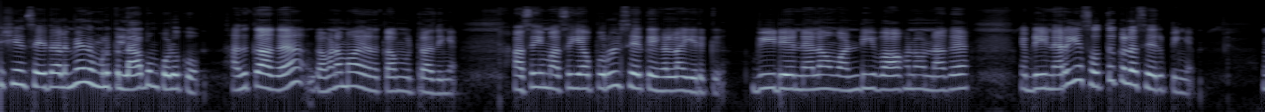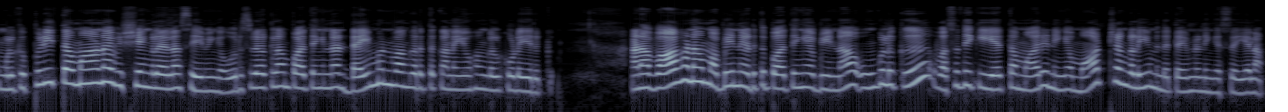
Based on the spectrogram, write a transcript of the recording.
விஷயம் செய்தாலுமே அது உங்களுக்கு லாபம் கொடுக்கும். அதுக்காக கவனமாக இருக்காமல் விட்டுறாதீங்க. அசையும் அசையா பொருள் சேர்க்கைகள்லாம் இருக்குது வீடு நிலம் வண்டி வாகனம் நகை இப்படி நிறைய சொத்துக்களை சேர்ப்பீங்க. உங்களுக்கு பிடித்தமான விஷயங்களை எல்லாம் செய்வீங்க. ஒரு சிலருக்குலாம் பார்த்தீங்கன்னா டைமண்ட் வாங்குறதுக்கான யோகங்கள் கூட இருக்குது ஆனால் வாகனம் அப்படின்னு எடுத்து பார்த்தீங்க அப்படின்னா உங்களுக்கு வசதிக்கு ஏற்ற மாதிரி நீங்கள் மாற்றங்களையும் இந்த டைமில் நீங்கள் செய்யலாம்.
